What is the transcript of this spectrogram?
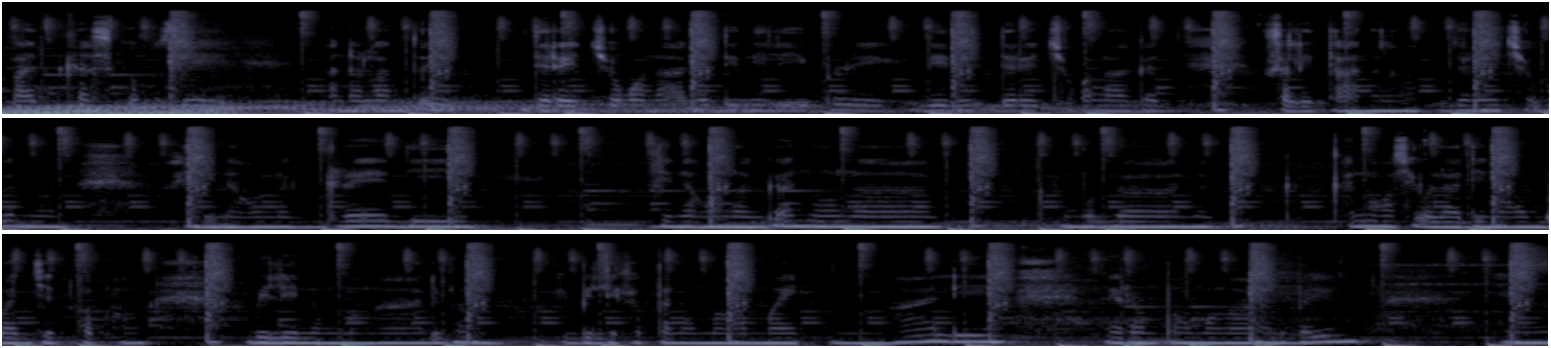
podcast ko kasi, ano lang to eh, diretso ko na agad diniliver eh, diretso ko na agad, salita na lang ako, diretso, ganun, hindi na ako nag-ready, hindi na ako nag ano nag kumbaga nag ano kasi wala din akong budget pa pang bili ng mga di ba bibili ka pa ng mga mic ng mahalin. Meron pang mga ano ba yun? Yung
